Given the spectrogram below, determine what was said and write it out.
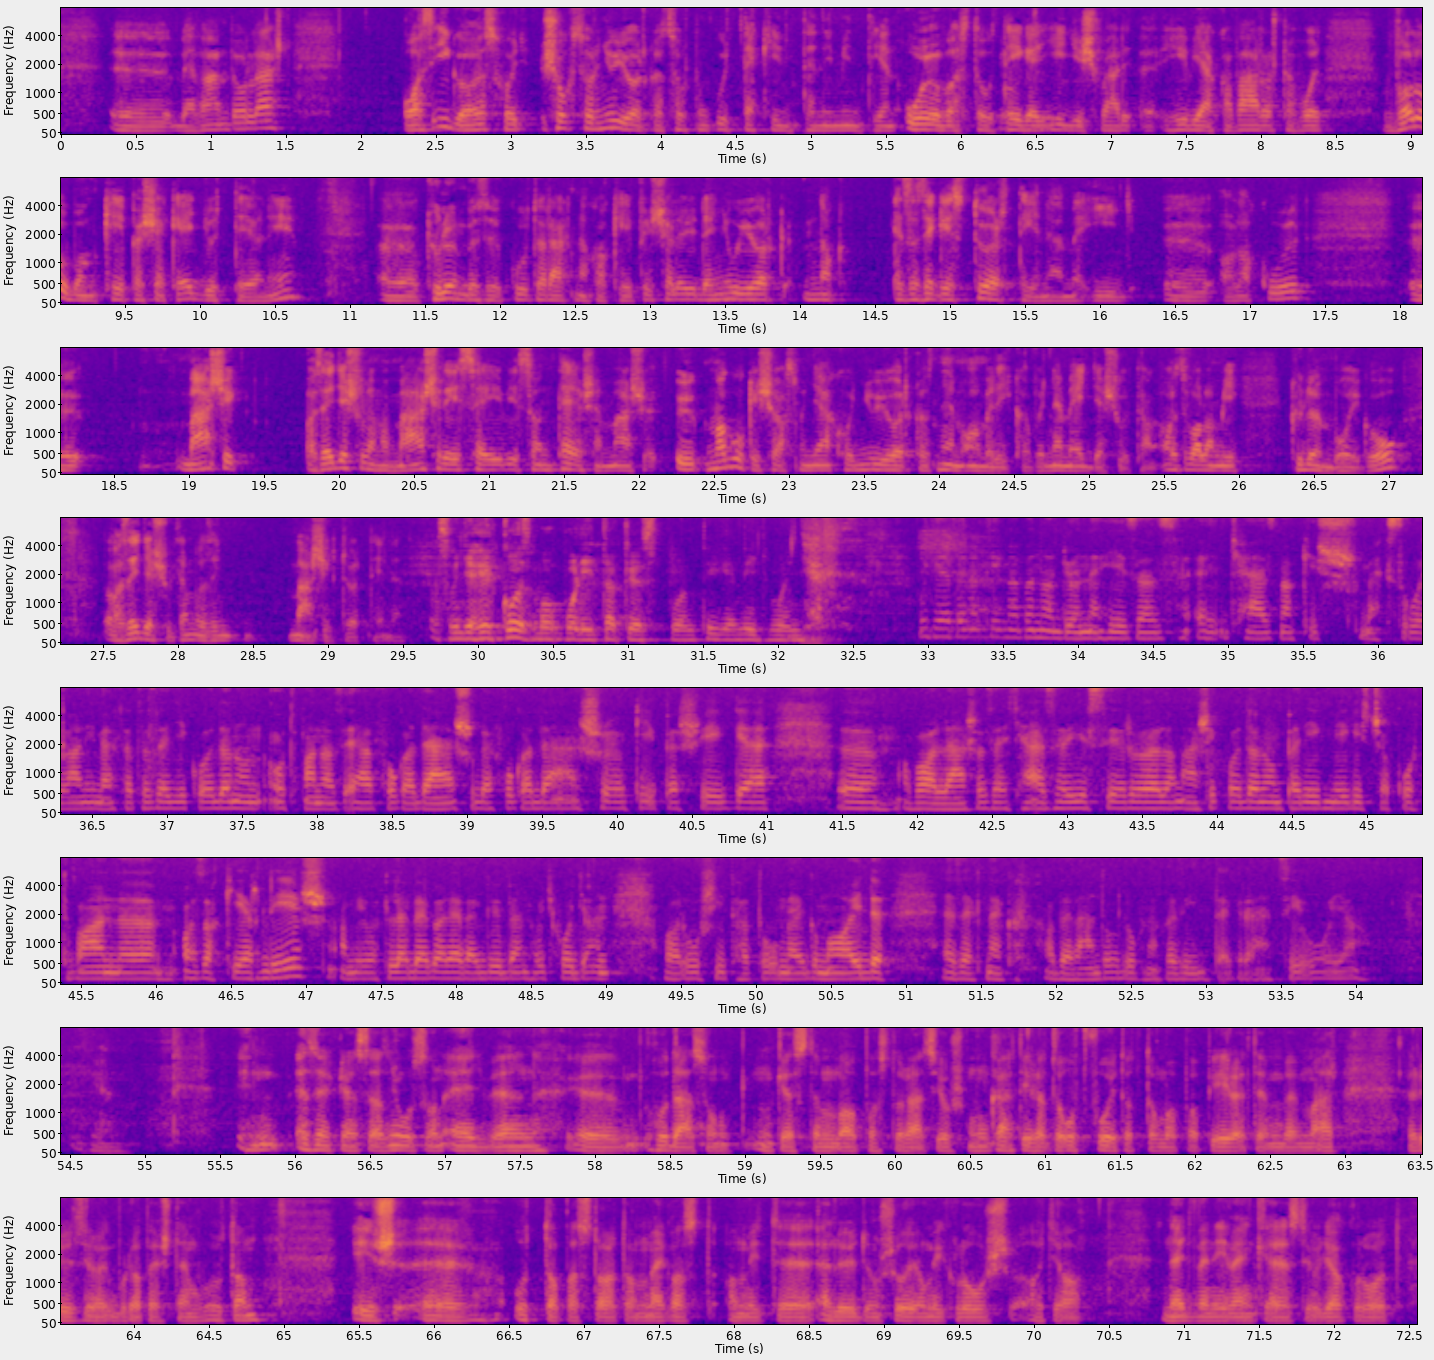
bevándorlást. Az igaz, hogy sokszor New Yorkot szoktunk úgy tekinteni, mint ilyen olvasztó tégely, így is vár, hívják a várost, ahol valóban képesek együtt élni, különböző kultúráknak a képviselői, de New Yorknak ez az egész történelme így ö, alakult. Ö, másik, az Egyesült Államok más részei viszont teljesen más. Ők maguk is azt mondják, hogy New York az nem Amerika, vagy nem Egyesült Államok. Az valami külön bolygó. Az Egyesült Államok az egy másik történet. Azt mondják, hogy kozmopolita központ, igen, így mondják. Ugye ebben a témában nagyon nehéz az egyháznak is megszólalni, mert hát az egyik oldalon ott van az elfogadás, befogadás képessége, a vallás az egyház részéről, a másik oldalon pedig mégiscsak ott van az a kérdés, ami ott lebeg a levegőben, hogy hogyan valósítható meg majd ezeknek a bevándorlóknak az integrációja. Igen. Én 1981-ben hodászon kezdtem a pastorációs munkát, illetve ott folytattam a papi életemben, már előzőleg Budapesten voltam, és ott tapasztaltam meg azt, amit elődöm Sólyom Miklós atya 40 éven keresztül gyakorolt,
